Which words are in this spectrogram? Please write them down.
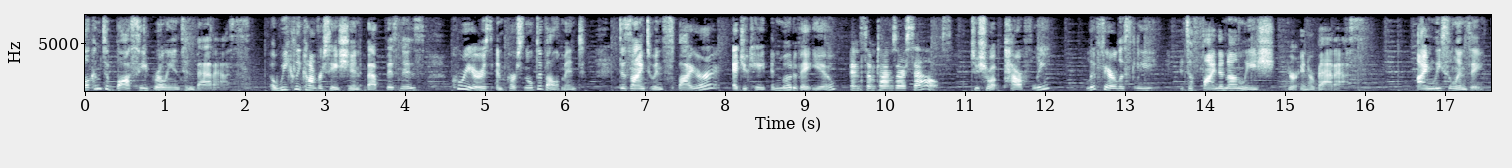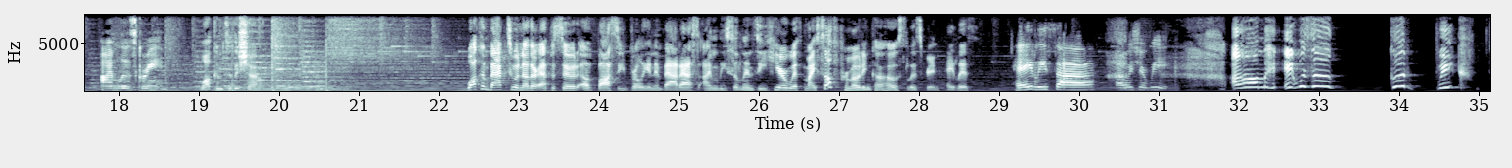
Welcome to Bossy, Brilliant, and Badass, a weekly conversation about business, careers, and personal development designed to inspire, educate, and motivate you. And sometimes ourselves. To show up powerfully, live fearlessly, and to find and unleash your inner badass. I'm Lisa Lindsay. I'm Liz Green. Welcome to the show. Welcome back to another episode of Bossy, Brilliant, and Badass. I'm Lisa Lindsay here with my self promoting co host, Liz Green. Hey, Liz. Hey, Lisa. How was your week? Um, it was a good week.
